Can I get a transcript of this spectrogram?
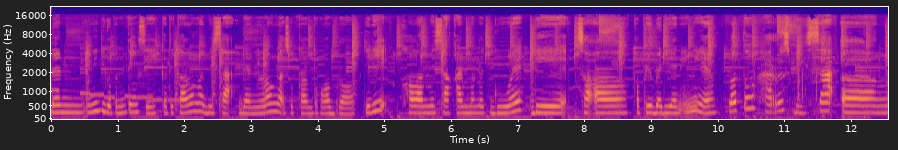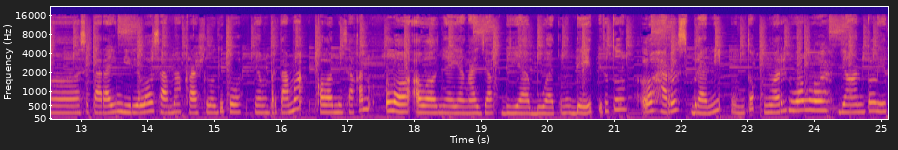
Dan ini juga penting sih ketika lo nggak bisa dan lo nggak suka untuk ngobrol. Jadi kalau misalkan menurut gue di soal kepribadian ini ya lo tuh harus bisa uh, ngesetarain diri lo sama crush lo gitu. Yang pertama kalau misalkan lo awalnya yang ngajak dia buat ngedate itu tuh lo harus berani untuk ngeluarin uang lo. Jangan pelit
